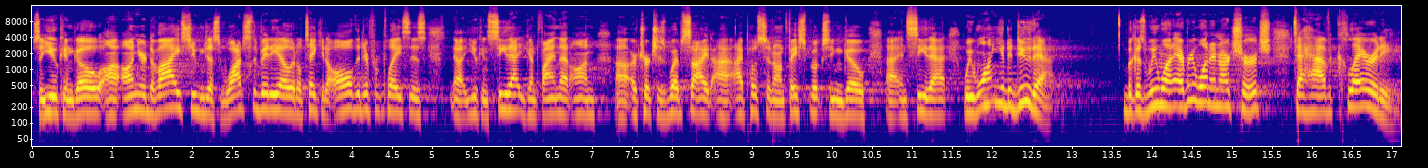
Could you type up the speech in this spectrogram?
So you can go on your device, you can just watch the video, it'll take you to all the different places. Uh, you can see that, you can find that on uh, our church's website. I, I posted on Facebook, so you can go uh, and see that. We want you to do that because we want everyone in our church to have clarity.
